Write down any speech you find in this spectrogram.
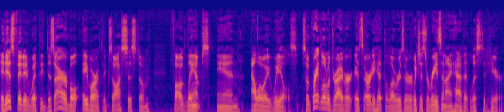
It is fitted with the desirable Abarth exhaust system fog lamps, and alloy wheels. So great little driver. It's already hit the low reserve, which is the reason I have it listed here.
